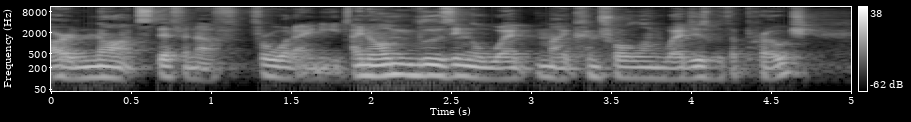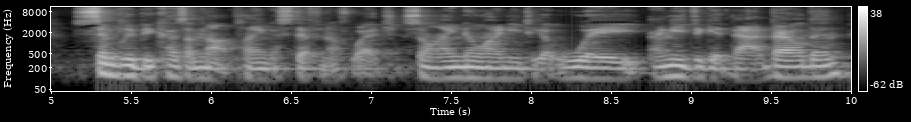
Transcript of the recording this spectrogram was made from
are not stiff enough for what I need. I know I'm losing my control on wedges with approach simply because I'm not playing a stiff enough wedge. So I know I need to get way I need to get that dialed in.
